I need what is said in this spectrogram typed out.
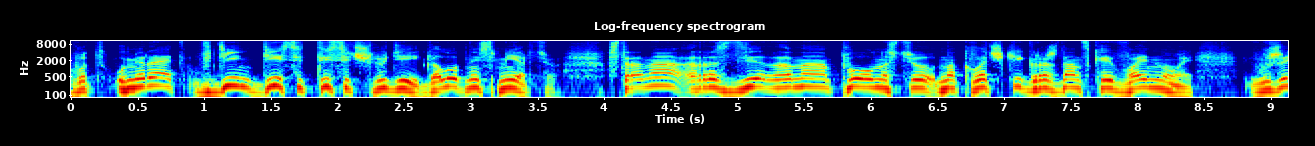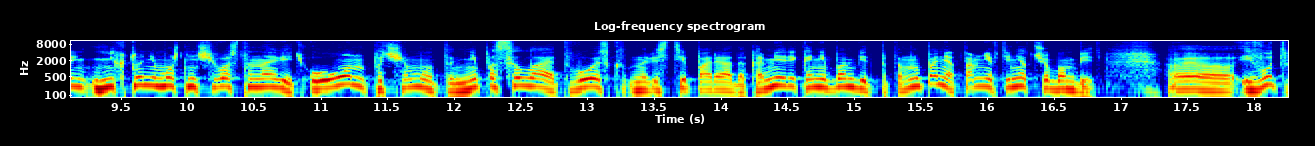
вот умирает в день 10 тысяч людей голодной смертью. Страна раздирана полностью на клочки гражданской войной. Уже никто не может ничего остановить. ООН почему-то не посылает войск навести порядок. Америка не бомбит. Потому, ну, понятно, там нефти нет, что бомбить. Э, и вот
